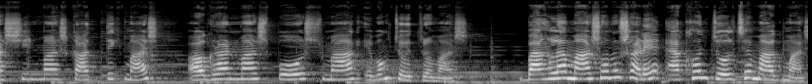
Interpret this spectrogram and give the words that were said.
আশ্বিন মাস, কার্তিক মাস, অঘ্রাণ মাস, পৌষ মাঘ এবং চৈত্র মাস। বাংলা মাস অনুসারে এখন চলছে মাঘ মাস।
